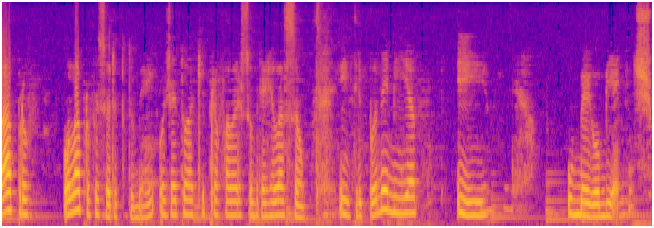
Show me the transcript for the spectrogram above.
Olá, prof Olá, professora, tudo bem? Hoje eu estou aqui para falar sobre a relação entre pandemia e o meio ambiente.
